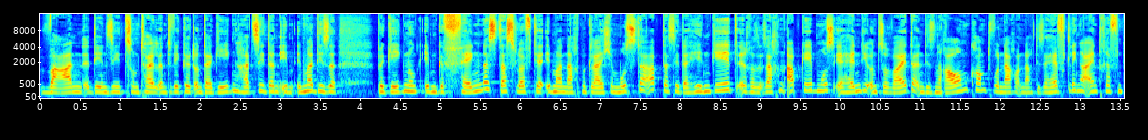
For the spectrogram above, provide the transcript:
Wahn, den sie zum Teil entwickelt. Und dagegen hat sie dann eben immer diese Begegnung im Gefängnis. Das läuft ja immer nach dem gleichen Muster ab, dass sie da hingeht, ihre Sachen abgeben muss, ihr Handy und so weiter in diesen Raum kommt, wo nach und nach diese Häftlinge eintreffen.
